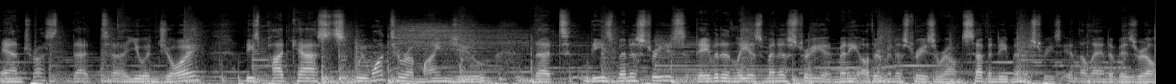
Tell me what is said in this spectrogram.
and trust that uh, you enjoy these podcasts. We want to remind you that these ministries, David and Leah's ministry, and many other ministries, around 70 ministries in the land of Israel,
